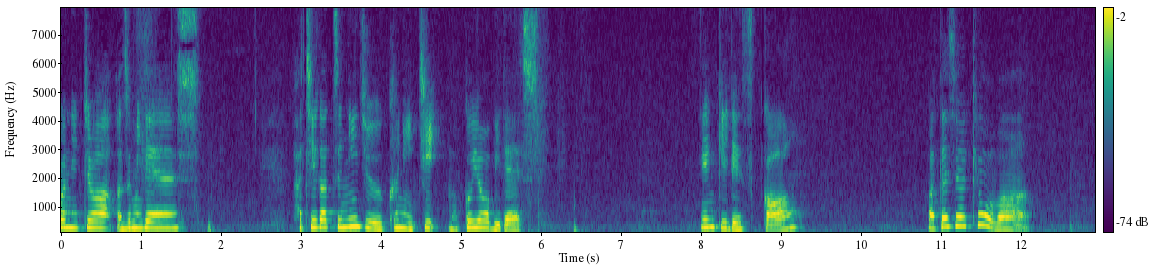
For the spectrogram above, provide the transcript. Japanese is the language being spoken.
こんにちは、あずみです。8月29日木曜日です。元気ですか？私は今日は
